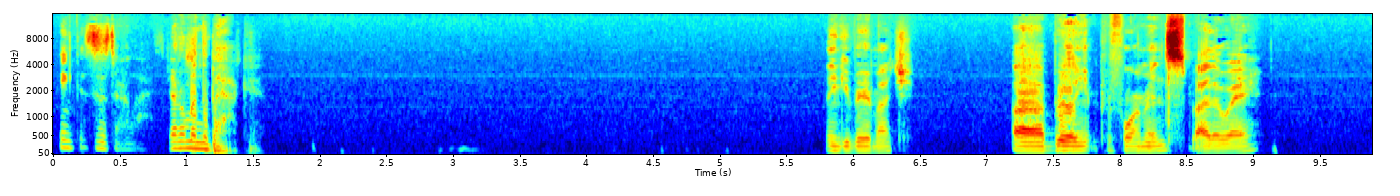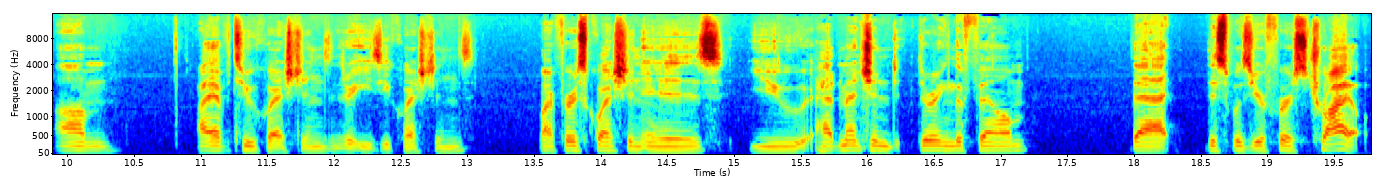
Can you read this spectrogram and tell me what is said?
I think this is our last. Gentleman in the back. Thank you very much. Uh, brilliant performance, by the way. Um, I have two questions, and they're easy questions. My first question is You had mentioned during the film that this was your first trial.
